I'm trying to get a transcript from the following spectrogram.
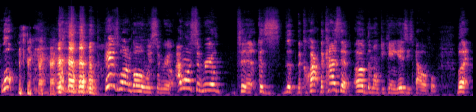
Well, here's what I'm going with Surreal. I want Surreal to, because the, the the concept of the Monkey King is he's powerful, but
